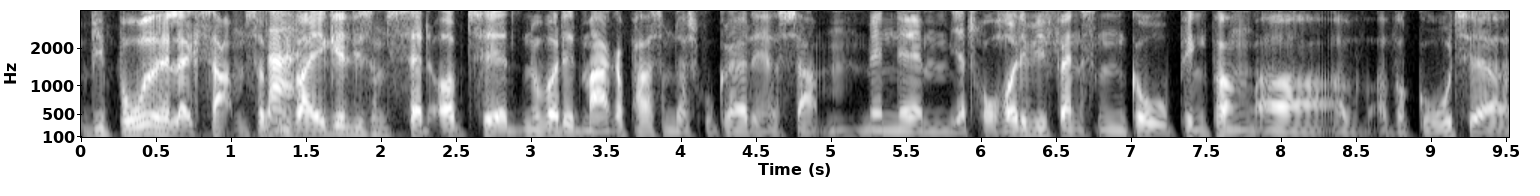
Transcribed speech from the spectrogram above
vi boede heller ikke sammen, så Nej. vi var ikke ligesom sat op til, at nu var det et makkerpar, som der skulle gøre det her sammen. Men øhm, jeg tror hurtigt, vi fandt sådan en god pingpong, og, og, og var gode til at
